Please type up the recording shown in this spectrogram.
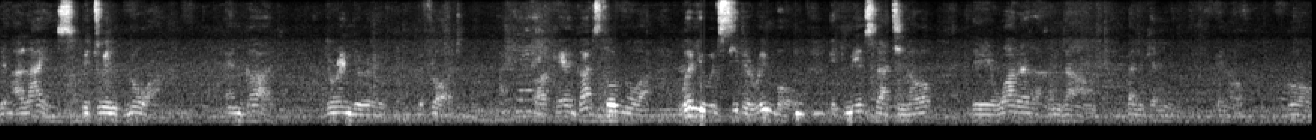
the alliance between Noah and God during the, the flood. Okay. God told Noah, when you will see the rainbow, it means that you know the water that come down, that you can, you know, go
